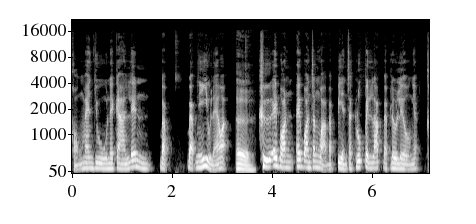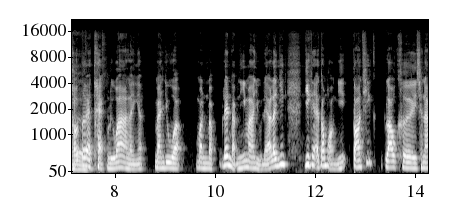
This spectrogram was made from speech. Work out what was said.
ของแมนยูในการเล่นแบบ แบบนี้อยู่แล้วอะเออ คือไอ้บอลไอ้บอลจังหวะแบบเปลี่ยนจากรุกเป็นรับแบบเร็วๆเงี้ย counter attack หรือว่าอะไรเงี้ยแมนยูอะมันแบบเล่นแบบนี้มาอยู่แล้ว แล้วยิ่งยิ่งไอ้ต้องบอกอย่างนี้ ตอนที่เราเคยชนะ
